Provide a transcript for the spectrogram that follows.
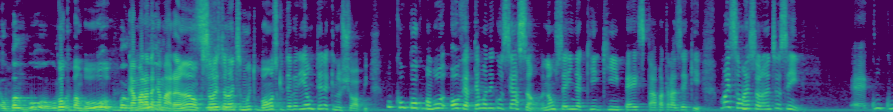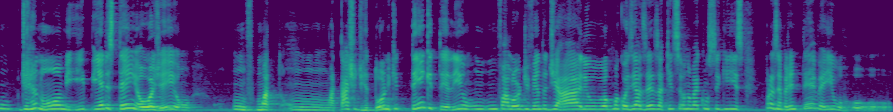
É o Bambu? Coco bambu, Coco Bambu, Camarada Camarão, que Sim. são restaurantes muito bons que deveriam ter aqui no shopping. O Coco Bambu houve até uma negociação. Eu não sei ainda que, que em pé está para trazer aqui. Mas são restaurantes assim é, com, com, de renome. E, e, eles têm hoje aí um, um, uma, uma taxa de retorno que tem que ter ali um, um, valor de venda diário, alguma coisa. E às vezes aqui você não vai conseguir isso. Por exemplo, a gente teve aí o. o, o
